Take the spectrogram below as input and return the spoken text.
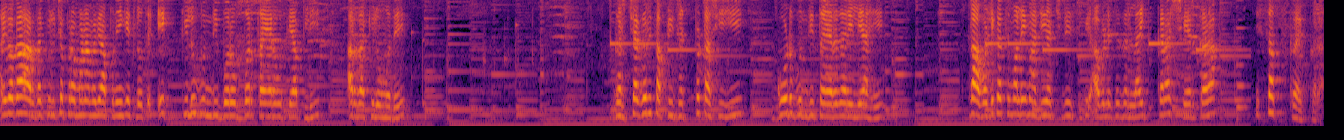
आणि बघा अर्धा किलोच्या प्रमाणामध्ये आपण हे घेतलं होतं. एक किलो बुंदी बरोबर तयार होते आपली अर्धा किलोमध्ये. घरच्या घरीच आपली झटपट अशी ही गोड बुंदी तयार झालेली आहे. तर आवडली का तुम्हाला ही माझी आजची रेसिपी आवडली असेल तर लाईक करा शेअर करा आणि सबस्क्राईब करा.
